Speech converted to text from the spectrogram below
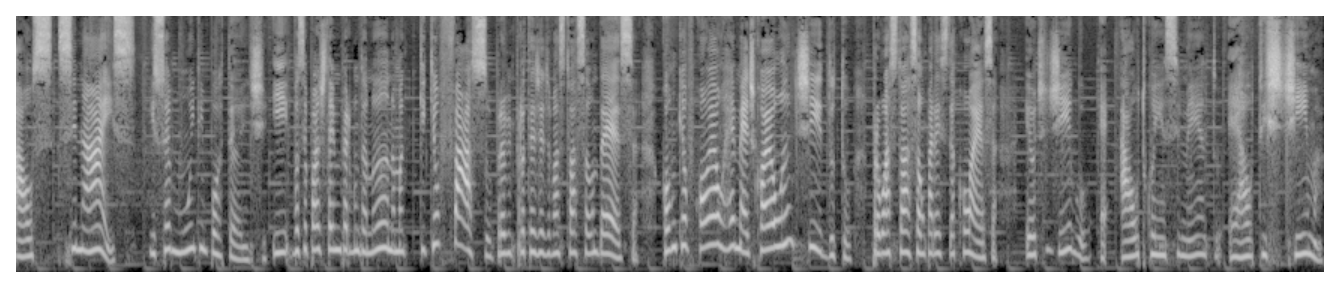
aos sinais. Isso é muito importante. E você pode estar me perguntando, Ana, mas o que, que eu faço para me proteger de uma situação dessa? Como que eu, qual é o remédio? Qual é o antídoto para uma situação parecida com essa? Eu te digo, é autoconhecimento, é autoestima.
